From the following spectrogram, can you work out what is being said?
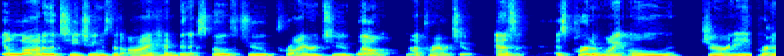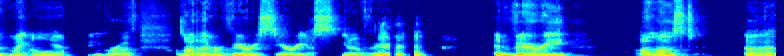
yeah. a lot of the teachings that I had been exposed to prior to, well, not prior to, as as part of my own journey, part of my own Yeah. growth, a lot of them are very serious, you know, very and very almost uh,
